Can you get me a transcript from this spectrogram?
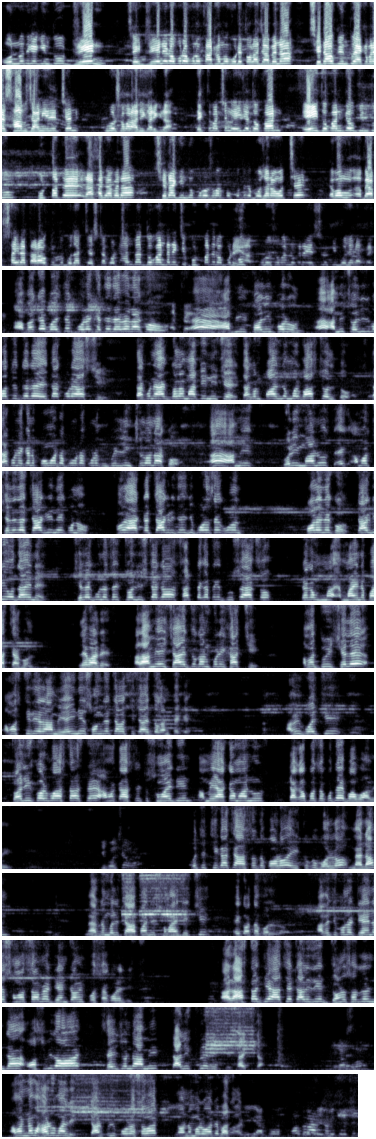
অন্যদিকে কিন্তু ড্রেন, সেই ড্রেনের ওপরও কোনো কাঠামো গড়ে তোলা যাবে না, সেটাও কিন্তু একেবারে সাফ জানিয়ে দিচ্ছেন পুরসভার আধিকারিকরা। দেখতে পাচ্ছেন এই যে দোকান, এই দোকানকেও কিন্তু ফুটপাতে রাখা যাবে না, সেটা কিন্তু পুরসভার পক্ষ থেকে বোঝানো হচ্ছে। এবং ব্যবসায়ীরা তারাও কিন্তু বোঝার চেষ্টা করছে আপনার দোকানটা দেখছি ফুটপাতের ওপরে। পুরসভার লোকেরা এসেছিল কি বোঝালো আপনাকে? আমাকে বলছে করে খেতে দেবে না কো আচ্ছা। হ্যাঁ আপনি ট্রলি করুন। হ্যাঁ আমি চল্লিশ বছর ধরে এটা করে আসছি। তখন এক গলা মাটি নিচে তখন পাঁচ নম্বর বাস চলতো। তখন এখানে পোমাটা পোমাটা কোনো বিল্ডিং ছিল না কো হ্যাঁ আমি গরিব মানুষ আমার ছেলেদের চাকরি নেই কোনো। একটা চাকরি চেয়েছি পরে সে কোনো করে নেকো চাকরিও দেয় নে ছেলেগুলো সেই চল্লিশ টাকা ষাট টাকা থেকে দুশো একশো টাকা মাইনে পাচ্ছে এখন লেবারের। আর আমি এই চায়ের দোকান করেই খাচ্ছি। আমার দুই ছেলে আমার স্ত্রী আর আমি এই নিয়ে সঙ্গে চালাচ্ছি চায়ের দোকান থেকে। আমি বলছি ট্রলি করব আস্তে আস্তে আমাকে আসতে একটু সময় দিন আমি একা মানুষ টাকা পয়সা কোথায় পাবো আমি? কি বলছে ওরা? বলছি ঠিক আছে আস্তে আস্তে করো। এইটুকু বলল ম্যাডাম। ম্যাডাম বলি চার পাঁচ দিন সময় দিচ্ছি। এই কথা বলল। আমি যে কোনো ড্রেনের সমস্যা হবে না ড্রেনটা আমি পোষা করে দিচ্ছি। আর রাস্তার যে আছে টালি দিয়ে জনসাধারণ যা অসুবিধা হয়, সেই জন্য আমি টালি খুলে দিচ্ছি সাইডটা আমার নাম হারু মালিক, ডানকুনি পৌরসভার ন নম্বর ওয়ার্ডে বাস।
